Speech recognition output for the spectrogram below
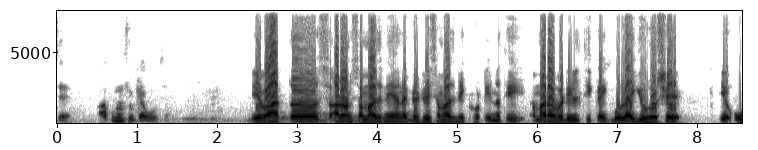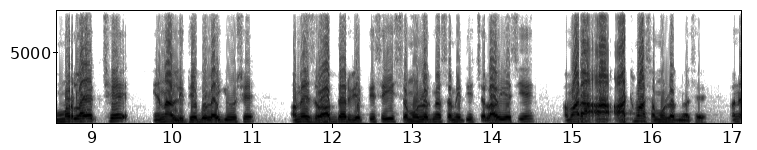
છે. આપનું શું કહેવું છે? એ વાત સારણ સમાજની અને ગઢવી સમાજની ખોટી નથી. અમારા વડીલથી કંઈક બોલાઈ ગયું હશે એ ઉંમરલાયક છે એના લીધે બોલાઈ ગયું છે. અમે જવાબદાર વ્યક્તિ છીએ સમૂહ લગ્ન સમિતિ ચલાવીએ છીએ. અમારા આ આઠમા સમૂહ લગ્ન છે અને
